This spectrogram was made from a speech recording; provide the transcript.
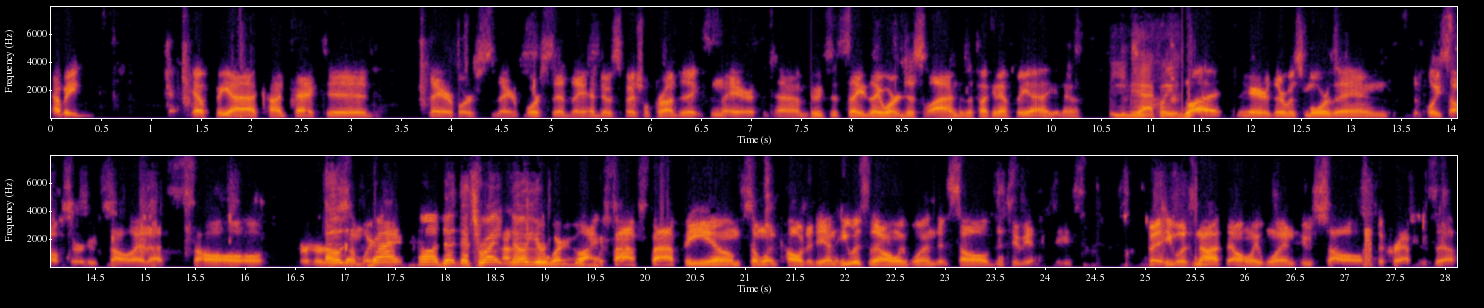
I mean, FBI contacted the Air Force. The Air Force said they had no special projects in the air at the time. Who's to say they weren't just lying to the fucking FBI, you know? Exactly. But there, there was more than the police officer who saw it. I saw or heard Oh, that's right. No, that, that's right. No, uh, you're where like five five p.m. Someone called it in. He was the only one that saw the two entities, but he was not the only one who saw the craft itself.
